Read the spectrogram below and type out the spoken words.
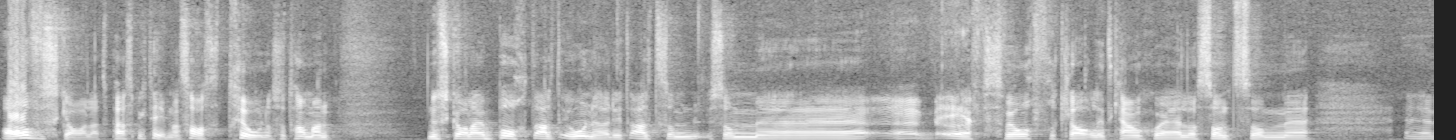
avskalat perspektiv. Man sa tron och så tar man nu skalar jag bort allt onödigt, allt som, som eh, eh är svårförklarligt kanske eller sånt som eh, eh,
